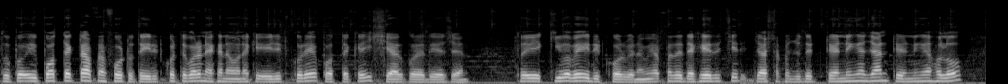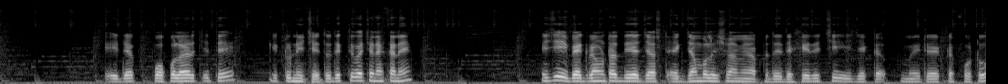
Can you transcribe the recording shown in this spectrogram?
তো এই প্রত্যেকটা আপনার ফটোতে এডিট করতে পারেন। এখানে অনেকে এডিট করে প্রত্যেকেই শেয়ার করে দিয়েছেন। তো এই কীভাবে এডিট করবেন? আমি আপনাদের দেখিয়ে দিচ্ছি। জাস্ট আপনি যদি ট্রেন্ডিংয়ে যান ট্রেন্ডিংয়ে হলো এটা পপুলারিটিতে একটু নিচে। তো দেখতে পাচ্ছেন এখানে এই যে এই ব্যাকগ্রাউন্ডটা দিয়ে জাস্ট এক্সাম্পল হিসেবে আমি আপনাদের দেখিয়ে দিচ্ছি। এই যে একটা মেয়েটার একটা ফটো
